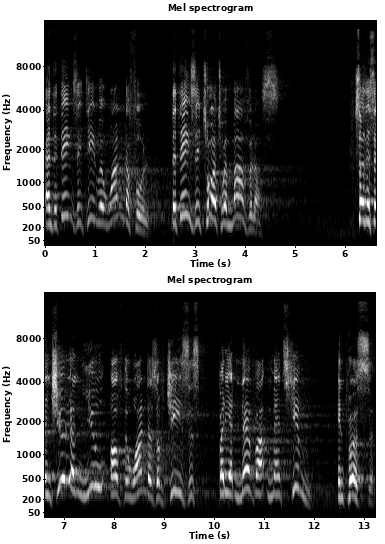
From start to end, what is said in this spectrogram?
And the things he did were wonderful. The things he taught were marvelous. So the centurion knew of the wonders of Jesus, but he had never met him in person.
